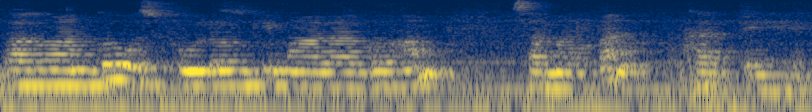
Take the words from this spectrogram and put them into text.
भगवान को उस फूलों की माला को हम समर्पण करते हैं।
